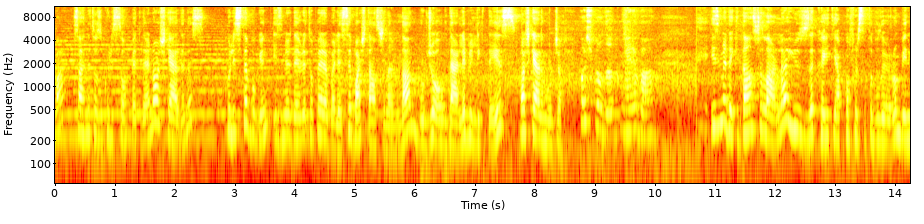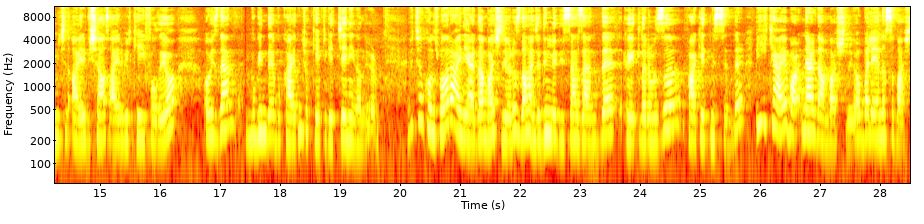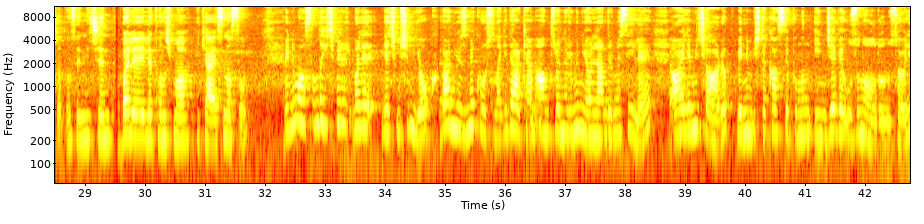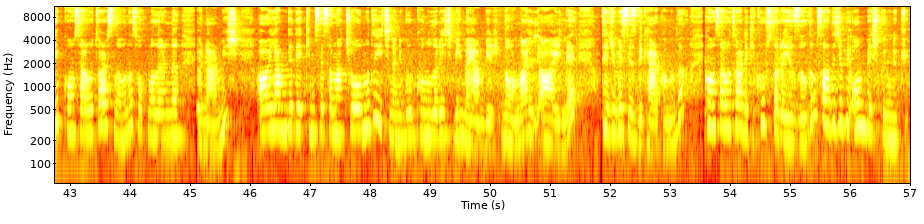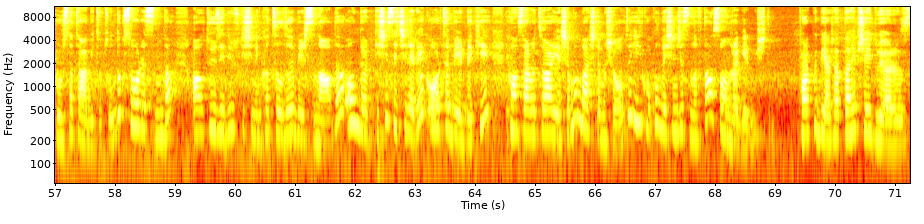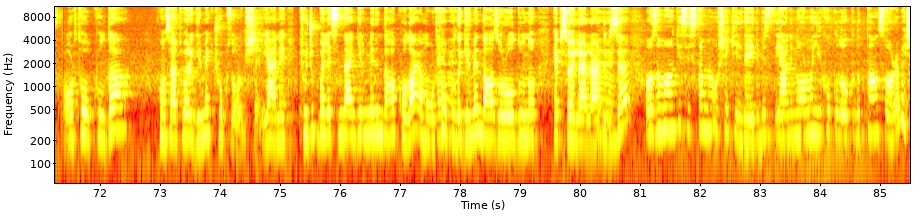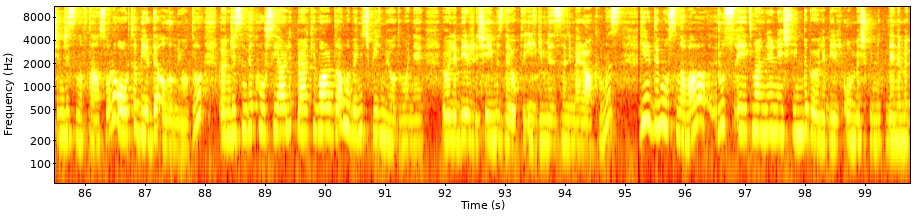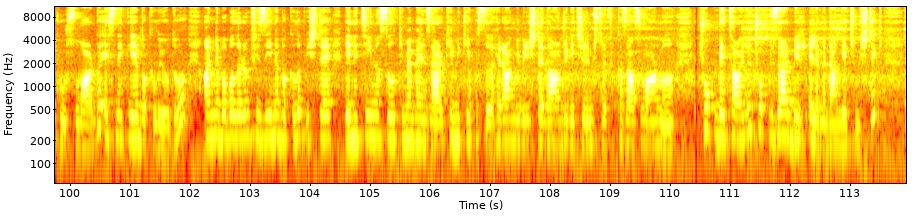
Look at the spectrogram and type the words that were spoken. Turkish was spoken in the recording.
Merhaba, Sahne Tozu Kulis Sohbetlerine hoş geldiniz. Kuliste bugün İzmir Devlet Opera Balesi baş dansçılarından Burcu Olgner'le birlikteyiz. Hoş geldin Burcu. Hoş bulduk, merhaba. İzmir'deki dansçılarla yüz yüze kayıt yapma fırsatı buluyorum. Benim için ayrı bir şans, ayrı bir keyif oluyor. O yüzden bugün de bu kaydın çok keyifli geçeceğine inanıyorum. Bütün konuşmalar aynı yerden başlıyoruz. Daha önce dinlediysen sen de kayıtlarımızı fark etmişsindir. Bir hikaye. Nereden başlıyor? Baleye nasıl başladın? Senin için baleyle tanışma hikayesi nasıl? Benim aslında hiçbir bale geçmişim yok. Ben yüzme kursuna giderken antrenörümün yönlendirmesiyle ailemi çağırıp benim işte kas yapımın ince ve uzun olduğunu söyleyip konservatuar sınavına sokmalarını önermiş. Ailemde de kimse sanatçı olmadığı için hani bu konuları hiç bilmeyen bir normal aile tecrübesizlik her konuda. Konservatuvardaki kurslara yazıldım. Sadece bir 15 günlük kursa tabi tutulduk. Sonrasında 600-700 kişinin katıldığı bir sınavda 14 kişi seçilerek orta birdeki konservatuvar yaşamım başlamış oldu. İlkokul 5. sınıftan sonra girmiştim. Farklı bir yaş. Hatta hep şey duyarız. Ortaokulda konservatuvara girmek çok zor bir şey. Yani çocuk balesinden girmenin daha kolay ama ortaokulda Evet. girmenin daha zor olduğunu hep söylerlerdi Evet. bize. O zamanki sistem o şekildeydi. Biz yani normal ilkokulu okuduktan sonra 5. sınıftan sonra orta birde alınıyordu. Öncesinde kursiyerlik belki vardı ama ben hiç bilmiyordum hani öyle bir şeyimiz de yoktu. ilgimiz hani merakımız. Girdim o sınava. Rus eğitmenlerin eşliğinde böyle bir 15 günlük deneme kursu vardı. Esnekliğe bakılıyordu. Anne babaların fiziğine bakılıp işte genetiği nasıl, kime benzer, kemik yapısı, herhangi bir işte daha önce geçirilmiş trafik kazası var mı? Çok detaylı, çok güzel bir elemeden geçmiştik.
